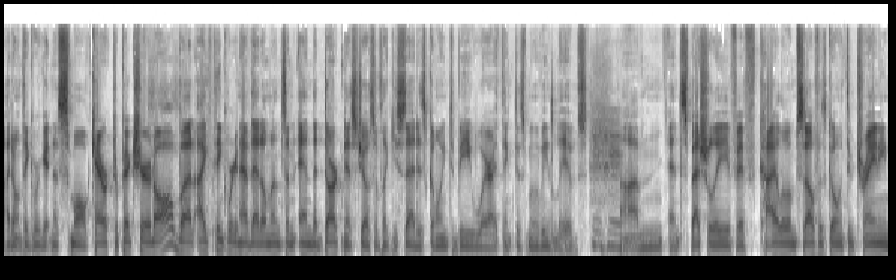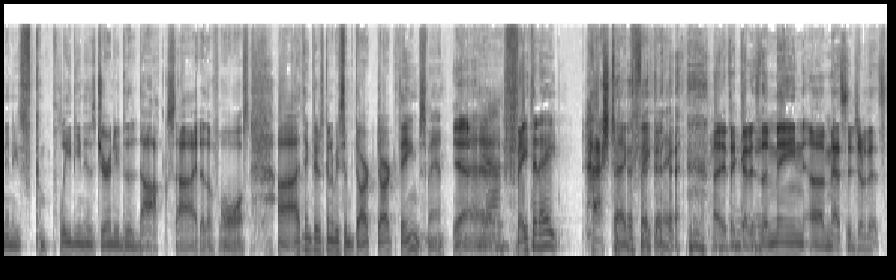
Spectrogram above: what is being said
I don't think we're getting a small character picture at all, but I think we're going to have that elements and, and the darkness, Joseph, like you said, is going to be where I think this movie lives. Mhm. Um, and especially if, if Kylo himself is going through training and he's completing his journey to the dark side of the Force, uh, I think there's going to be some dark, dark themes, man. Yeah. Uh, Yeah. Faith in eight. Hashtag faith in eight. I think that is the main uh, message of this.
